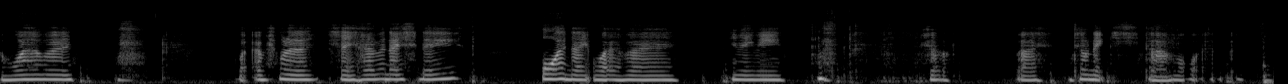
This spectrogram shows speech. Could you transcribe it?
of whatever. But I'm just gonna say have a nice day or night, whatever you may be. so, bye. Until next time or whatever.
